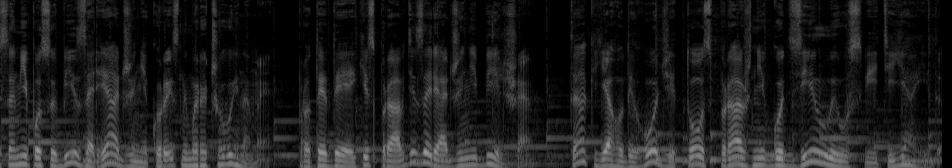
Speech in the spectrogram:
самі по собі заряджені корисними речовинами, проте деякі справді заряджені більше. Так, ягоди годжі то справжні годзілли у світі ягід,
